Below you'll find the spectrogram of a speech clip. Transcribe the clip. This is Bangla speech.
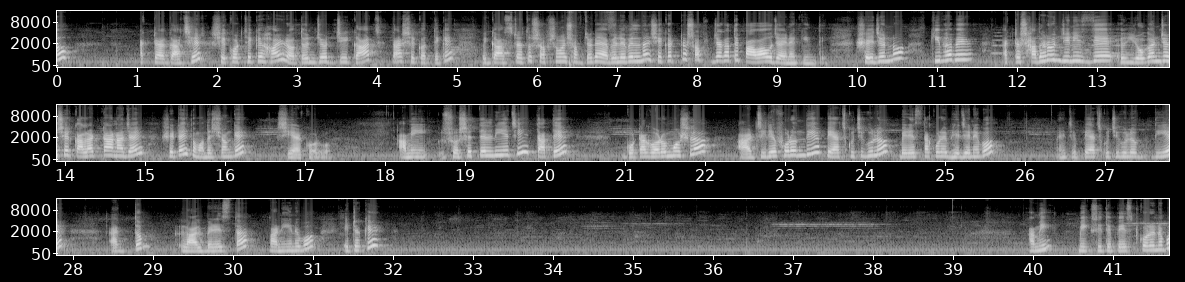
একটা গাছের শেকড় থেকে হয়, রতনজোর যে গাছ, তার শেকড় থেকে। ওই গাছটা তো সবসময় সব জায়গায় অ্যাভেলেবেল নয়, শেকড়টা সব জায়গাতে পাওয়াও যায় না কিনতে। সেই জন্য কীভাবে একটা সাধারণ জিনিস যে ওই রোগান জোসের কালারটা আনা যায়, সেটাই তোমাদের সঙ্গে শেয়ার করব। আমি সর্ষের তেল নিয়েছি, তাতে গোটা গরম মশলা আর জিরে ফোড়ন দিয়ে পেঁয়াজ কুচিগুলো বেরেস্তা করে ভেজে নেব। এই যে পেঁয়াজ কুচিগুলো দিয়ে একদম লাল বেরেস্তা বানিয়ে নেব। এটাকে আমি মিক্সিতে পেস্ট করে নেব।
